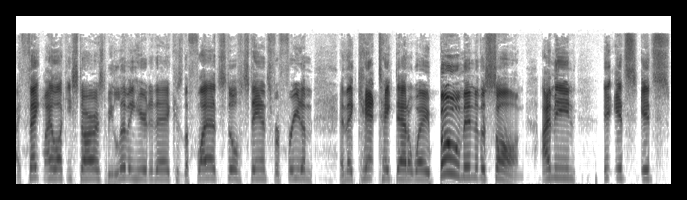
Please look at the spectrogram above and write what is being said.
I thank my lucky stars to be living here today because the flag still stands for freedom, and they can't take that away. Boom into the song. I mean, it, it's it's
